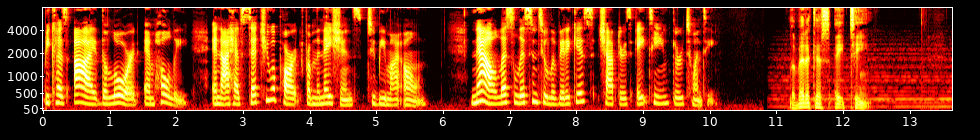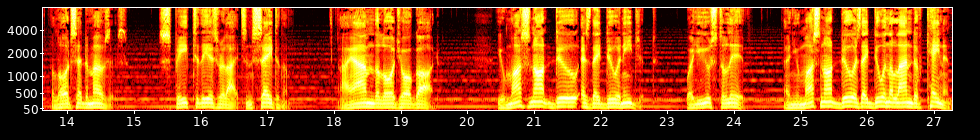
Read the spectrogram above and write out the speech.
because I, the Lord, am holy, and I have set you apart from the nations to be my own. Now let's listen to Leviticus chapters 18 through 20. Leviticus 18. The Lord said to Moses, Speak to the Israelites and say to them, I am the Lord your God. You must not do as they do in Egypt, where you used to live and you must not do as they do in the land of Canaan,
